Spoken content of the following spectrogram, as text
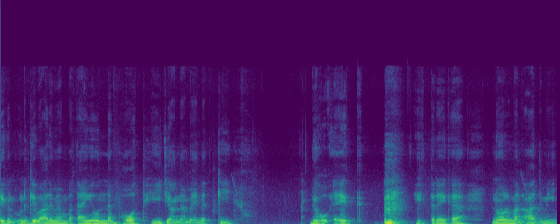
लेकिन उनके बारे में हम बताएँगे। उनने बहुत ही ज़्यादा मेहनत की देखो, एक एक तरह का नॉर्मल आदमी,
